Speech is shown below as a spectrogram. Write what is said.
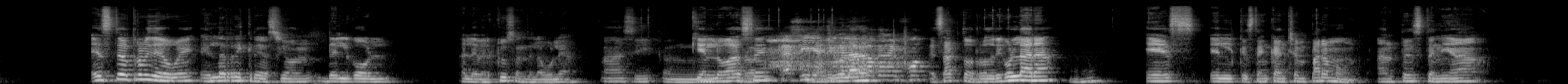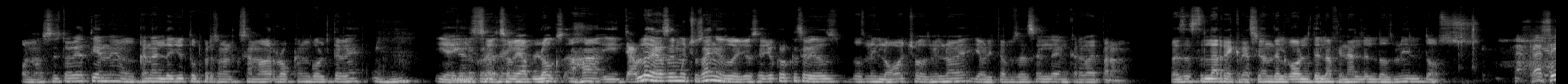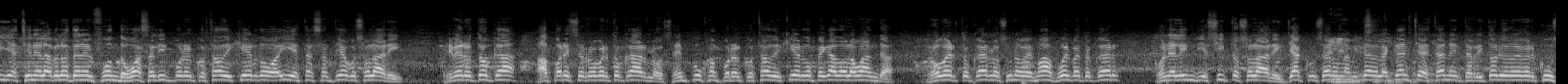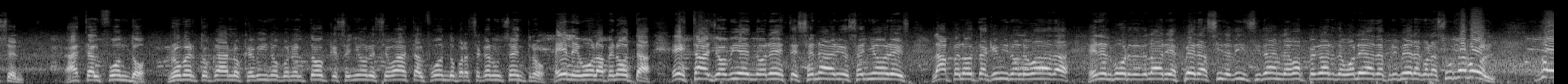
este otro video, güey, es la recreación del gol al Leverkusen de la volea. Ah, sí. Con... ¿Quién lo hace? Rodrigo Lara. Exacto, Rodrigo Lara es el que está en cancha en Paramount. Antes tenía, o no sé si todavía tiene, un canal de YouTube personal que se llamaba Rock and Gold TV. Y ahí se, se veía vlogs, ajá, y te hablo de hace muchos años, güey. Yo sé, yo creo que ese video es 2008, 2009, y ahorita pues es el encargado de Paramount. Entonces esta es la recreación del gol de la final del 2002. Casillas tiene la pelota en el fondo, va a salir por el costado izquierdo, ahí está Santiago Solari. Primero toca, aparece Roberto Carlos. Empujan por el costado izquierdo pegado a la banda. Roberto Carlos una vez más vuelve a tocar con el indiecito Solari. Ya cruzaron El la mitad de la cancha, están en territorio de Leverkusen. Hasta el fondo, Roberto Carlos que vino con el toque, señores, se va hasta el fondo para sacar un centro. Elevó la pelota. Está lloviendo en este escenario, señores. La pelota que vino elevada en el borde del área. Espera, Zinedine Zidane le va a pegar de volea de primera con la zurda. ¡Gol! ¡Gol!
